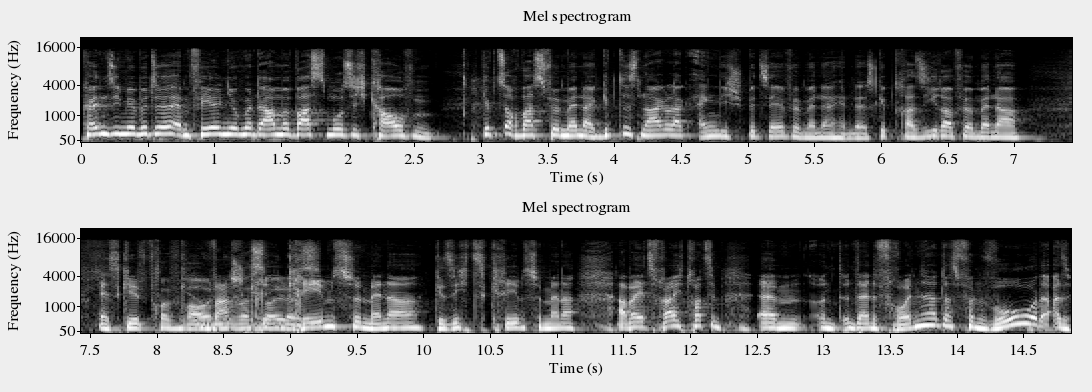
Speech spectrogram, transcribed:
Können Sie mir bitte empfehlen, junge Dame, was muss ich kaufen? Gibt es auch was für Männer? Gibt es Nagellack eigentlich speziell für Männerhände? Es gibt Rasierer für Männer. Es gibt Frau Frauen? Waschcremes für Männer, Gesichtscremes für Männer. Aber jetzt frage ich trotzdem, ähm, und, und deine Freundin hat das von wo? Oder, also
